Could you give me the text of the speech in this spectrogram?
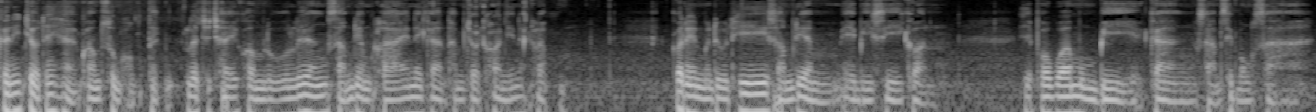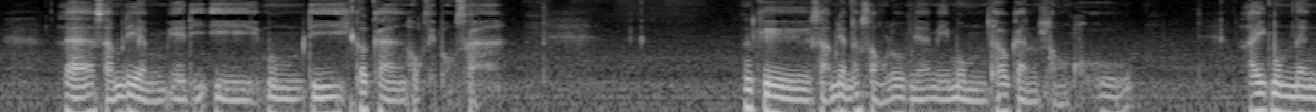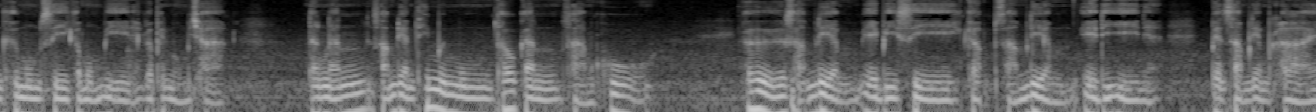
กรณีโจทย์ให้หาความสูงของตึก เราจะใช้ความรู้เรื่องสามเหลี่ยมคล้ายในการทำโจทย์ข้อนี้นะครับ ก็เน้นมาดูที่สามเหลี่ยม ABC ก่อน จะพบว่ามุม B กลาง 30 องศา และสามเหลี่ยม ADE มุม D ก็กลาง 60 องศา นั่นคือสามเหลี่ยมทั้งสองรูปเนี้ยมีมุมเท่ากันสองคู่ และอีกมุมหนึ่งคือมุม C กับมุม E เนี่ยก็เป็นมุมฉาก ดังนั้นสามเหลี่ยมที่มุมมุมเท่ากันสามคู่ ก็คือสามเหลี่ยม ABC กับสามเหลี่ยม ADE เนี่ยเป็นสามเหลี่ยมคล้าย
